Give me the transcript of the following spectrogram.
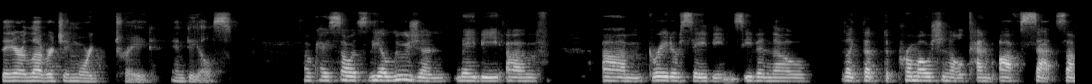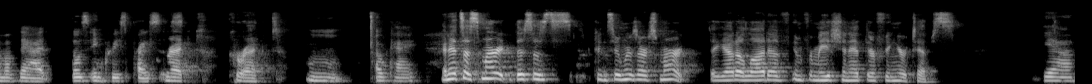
they are leveraging more trade and deals. Okay so it's the illusion maybe of um, greater savings even though like the, the promotional kind of offset some of that those increased prices. Correct correct. Mm, okay. And it's a smart this is consumers are smart. They got a lot of information at their fingertips. Yeah.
